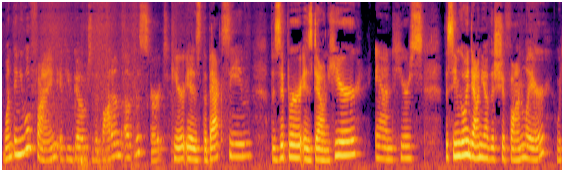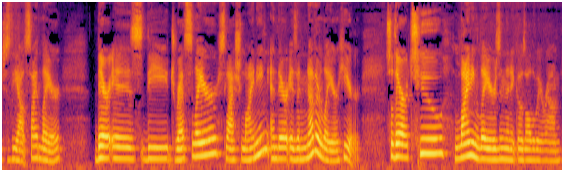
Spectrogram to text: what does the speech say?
one thing you will find if you go to the bottom of the skirt here is the back seam the zipper is down here and here's the seam going down you have the chiffon layer which is the outside layer there is the dress layer slash lining and there is another layer here so there are two lining layers and then it goes all the way around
